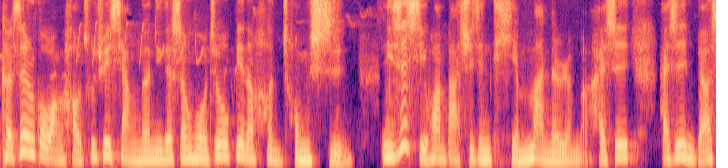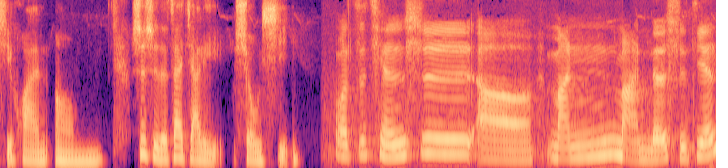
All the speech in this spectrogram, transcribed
可是如果往好处去想呢，你的生活就变得很充实。你是喜欢把时间填满的人吗？还是还是你比较喜欢嗯，适时的在家里休息？我之前是呃蛮满的时间，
